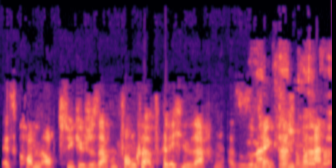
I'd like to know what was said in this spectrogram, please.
es kommen auch psychische Sachen von körperlichen Sachen. Also so fängt es ja schon mal an.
